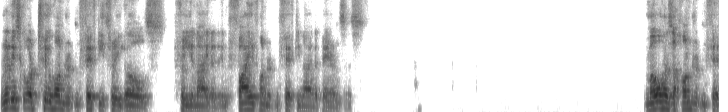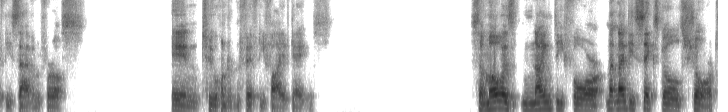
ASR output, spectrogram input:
Rooney scored 253 goals for United in 559 appearances. Mo has 157 for us in 255 games. So Mo is 94, 96 goals short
